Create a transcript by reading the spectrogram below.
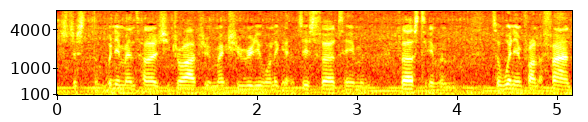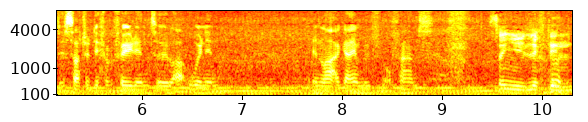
it's just the winning mentality drives you and makes you really want to get into this third team and first team. And to win in front of fans is such a different feeling to like winning in like a game with no fans. Seeing you lifting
